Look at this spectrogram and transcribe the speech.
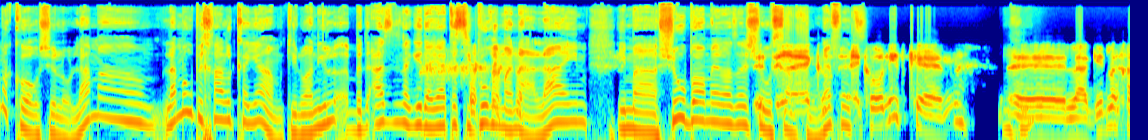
המקור שלו? למה, למה הוא בכלל קיים? כאילו, אני לא... אז נגיד היה את הסיפור עם הנעליים, עם השובומר הזה שהוא שם חום נפץ. עק- עקרונית כן. להגיד לך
